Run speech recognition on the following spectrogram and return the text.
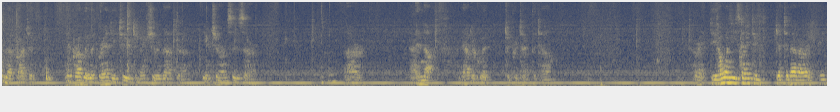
in that project. And probably with Brandy too, to make sure that uh, the insurances are, are enough, adequate to protect the town. All right, do you know when he's going to get to that RFP?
